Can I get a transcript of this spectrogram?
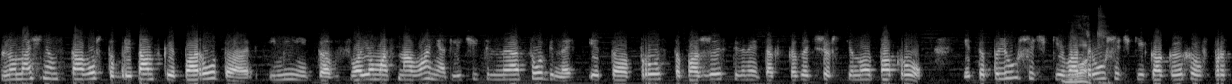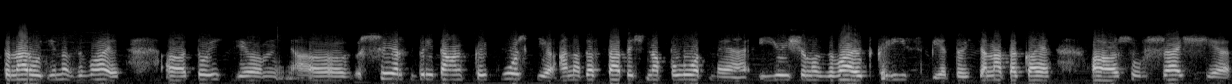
Ну, начнем с того, что британская порода имеет в своем основании отличительную особенность. Это просто божественный, так сказать, шерстяной покров. Это плюшечки, Вот. ватрушечки, как их в простонародье называют. А, то есть эм, а, шерсть британской кошки, она достаточно плотная. Ее еще называют криспи. То есть она такая а, шуршащая,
